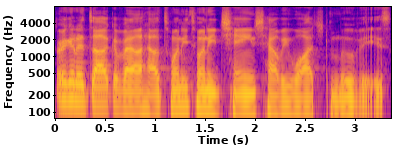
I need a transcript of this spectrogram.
we're going to talk about how 2020 changed how we watched movies.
